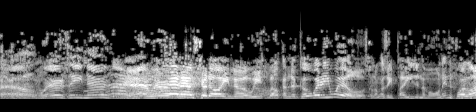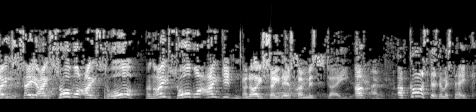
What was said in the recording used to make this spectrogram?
Well, where's he now then? Yeah, where well, is how should I know? He's welcome to go where he will, so long as he pays in the morning. Well, I say I saw what I saw, and I saw what I didn't. And I say there's some mistake. Of, of course there's a mistake.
